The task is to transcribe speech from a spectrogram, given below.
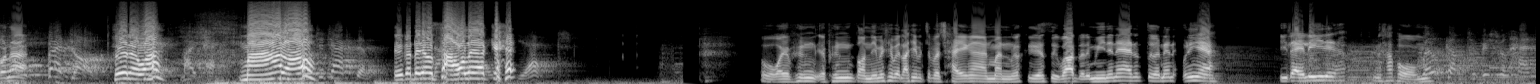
วะน่ะเฮ้ยอะไรวะหมาเหรอเอ็งก็ไดโนเสาเลยอะแก บอกว่าอย่าเพิ่งอย่าเพิ่งตอนนี้ไม่ใช่เวลาที่จะมาใช้งานมันก็คือสื่อว่าเดี๋ยวมีแน่ๆต้องเตือนแน่ๆนี่ไงอีไลลี่เนี่ยนะครับผม Welcome to Visual Hand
